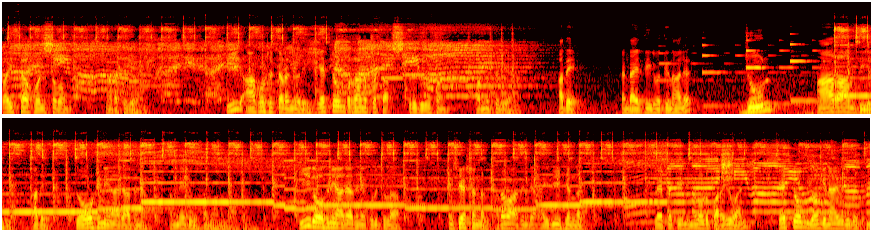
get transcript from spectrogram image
വൈശാഖോത്സവം നടക്കുകയാണ്. ഈ ആഘോഷ ചടങ്ങുകളിൽ ഏറ്റവും പ്രധാനപ്പെട്ട ഒരു ദിവസം വന്നെത്തുകയാണ്. അതെ രണ്ടായിരത്തി ഇരുപത്തിനാല് ജൂൺ ആറാം തീയതി. അതെ രോഹിണി ആരാധന അന്നേ ദിവസമാണ് നടക്കുന്നത്. ഈ രോഹിണി ആരാധനയെക്കുറിച്ചുള്ള വിശേഷങ്ങൾ അഥവാ അതിന്റെ ഐതിഹ്യങ്ങൾ പറ്റി നിങ്ങളോട് പറയുവാൻ ഏറ്റവും യോഗ്യനായ ഒരു വ്യക്തി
